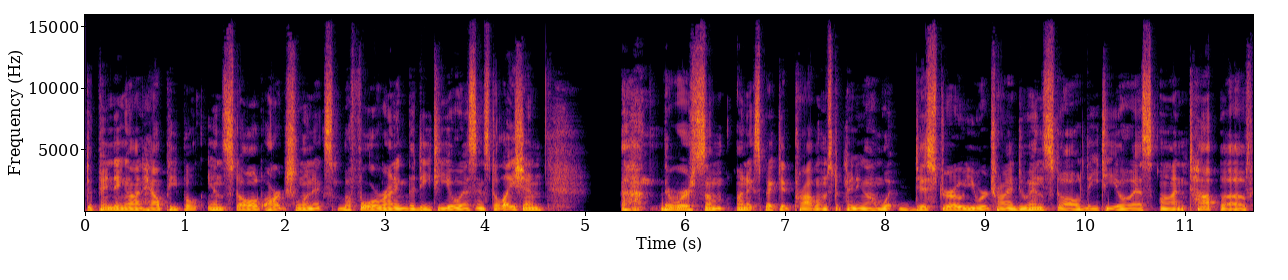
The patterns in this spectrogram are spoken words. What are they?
depending on how people installed Arch Linux before running the DTOS installation, there were some unexpected problems depending on what distro you were trying to install DTOS on top of.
